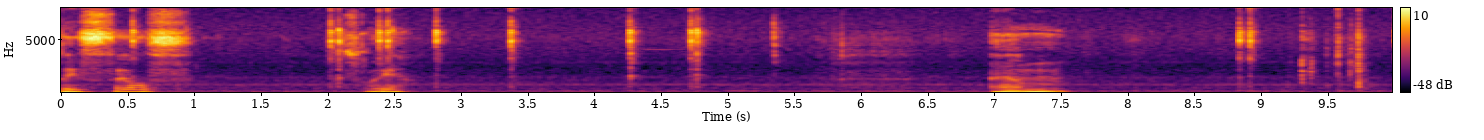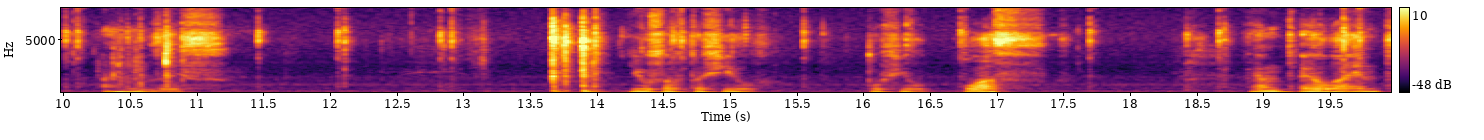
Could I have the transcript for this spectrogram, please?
These cells, sorry, um, and this. Use of the fill to fill plus and aligned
